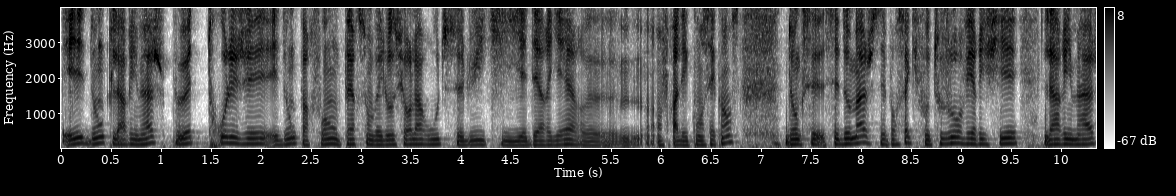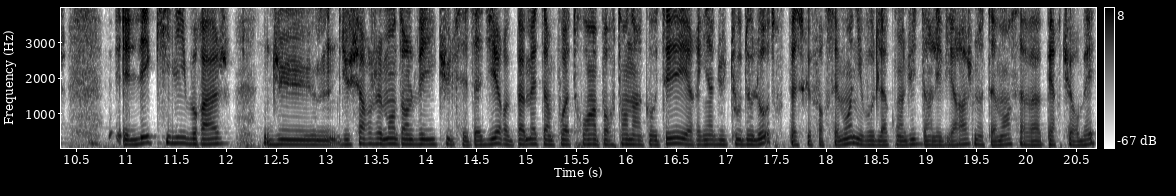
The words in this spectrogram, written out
et donc l'arrimage peut être trop léger et donc parfois on perd son vélo sur la route. Celui qui est derrière euh, en fera les conséquences. Donc c'est dommage. C'est pour ça qu'il faut toujours vérifier l'arrimage et l'équilibrage du, chargement dans le véhicule, c'est-à-dire pas mettre un poids trop important d'un côté et rien du tout de l'autre parce que forcément au niveau de la conduite dans les virages notamment ça va perturber.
